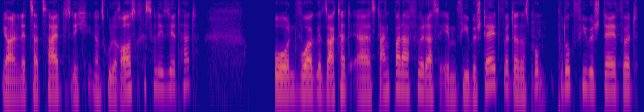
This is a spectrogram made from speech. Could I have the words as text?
ja, in letzter Zeit sich ganz gut herauskristallisiert hat. Und wo er gesagt hat, er ist dankbar dafür, dass eben viel bestellt wird, dass das Pro- Produkt viel bestellt wird,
